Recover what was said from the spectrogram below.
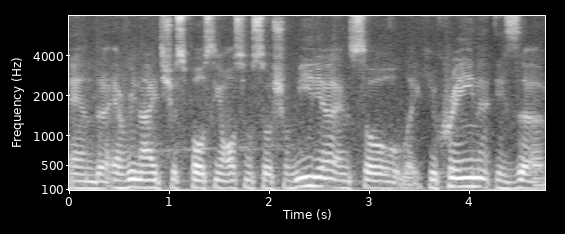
and uh, every night she was posting also on social media and so like ukraine is uh,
